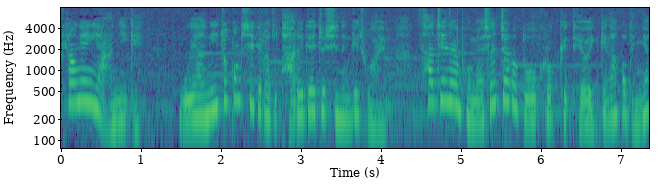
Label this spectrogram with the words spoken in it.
평행이 아니게 모양이 조금씩이라도 다르게 해주시는 게 좋아요. 사진을 보면 실제로도 그렇게 되어 있긴 하거든요.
